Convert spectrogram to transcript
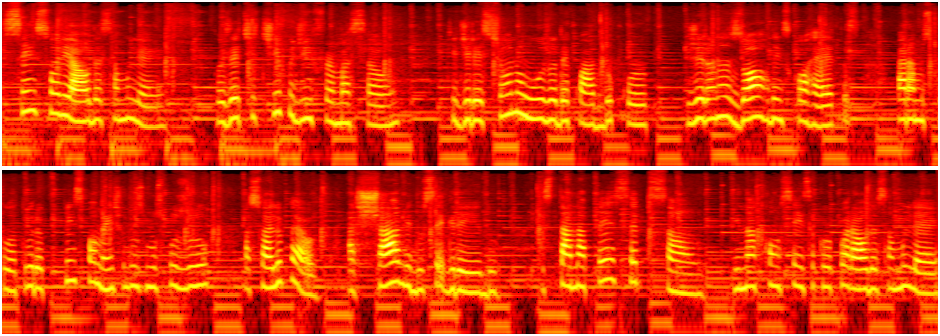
sensorial dessa mulher, pois esse tipo de informação que direciona o uso adequado do corpo, gerando as ordens corretas para a musculatura, principalmente dos músculos do assoalho pélvico. A chave do segredo está na percepção e na consciência corporal dessa mulher.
